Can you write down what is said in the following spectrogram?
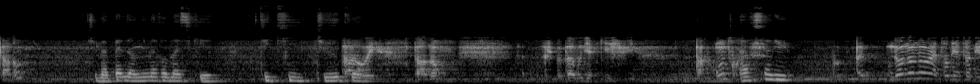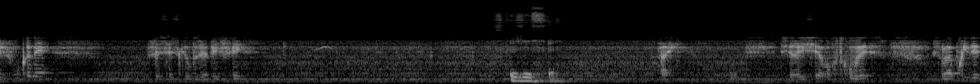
Pardon? Tu m'appelles d'un numéro masqué. T'es qui? Tu veux quoi? Ah oui, pardon. Je peux pas vous dire qui je suis. Par contre. Alors salut. Euh, non, non, non, attendez, attendez, je vous connais. Je sais ce que vous avez fait. Ce que j'ai fait. Oui. J'ai réussi à vous retrouver. Ça m'a pris des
